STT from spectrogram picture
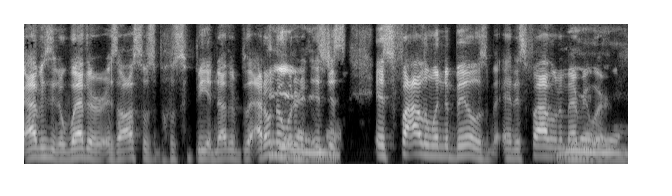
obviously the weather is also supposed to be another. I don't know what it is. It's Yeah. just it's following the Bills and it's following them Yeah, everywhere. yeah,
